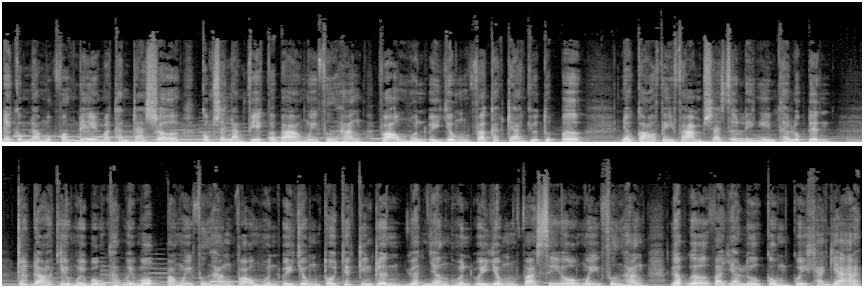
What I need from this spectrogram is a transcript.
đây cũng là một vấn đề mà thanh tra sở cũng sẽ làm việc với bà Nguyễn Phương Hằng và ông Huỳnh Uy Dũng và các trang youtuber. Nếu có vi phạm sẽ xử lý nghiêm theo luật định. Trước đó, chiều 14 tháng 11, bà Nguyễn Phương Hằng và ông Huỳnh Uy Dũng tổ chức chương trình Doanh nhân Huỳnh Uy Dũng và CEO Nguyễn Phương Hằng gặp gỡ và giao lưu cùng quý khán giả.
